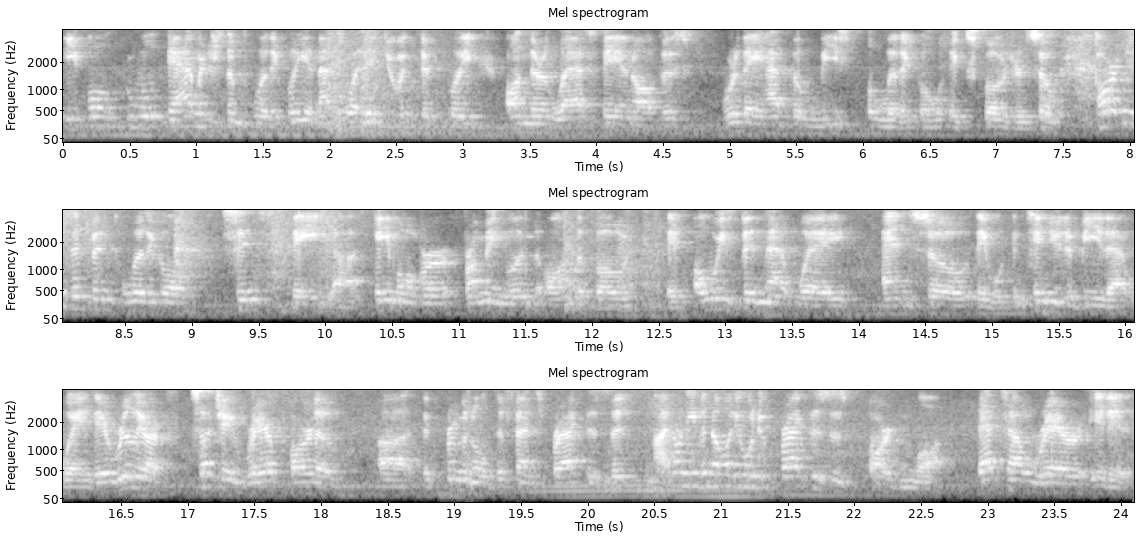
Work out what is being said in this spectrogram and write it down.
people who will damage them politically, and that's why they do it typically on their last day in office, where they have the least political exposure. So pardons have been political since they uh, came over from England on the boat. They've always been that way, and so they will continue to be that way. They really are such a rare part of uh, the criminal defense practice that I don't even know anyone who practices pardon law. That's how rare it is.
